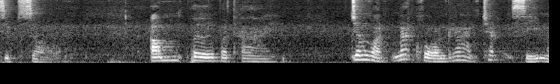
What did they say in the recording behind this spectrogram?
2522 อำเภอประทาย จังหวัดนครราชสีมา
